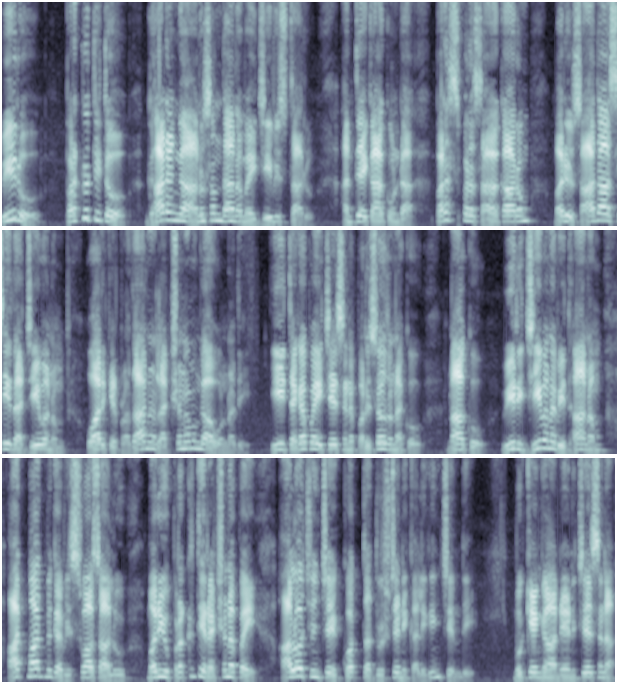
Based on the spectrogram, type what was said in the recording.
వీరు ప్రకృతితో గాఢంగా అనుసంధానమై జీవిస్తారు. అంతేకాకుండా పరస్పర సహకారం మరియు సాదాసీదా జీవనం వారికి ప్రధాన లక్షణంగా ఉన్నది. ఈ తెగపై చేసిన పరిశోధనకు నాకు వీరి జీవన విధానం ఆత్మాత్మిక విశ్వాసాలు మరియు ప్రకృతి రక్షణపై ఆలోచించే కొత్త దృష్టిని కలిగించింది. ముఖ్యంగా నేను చేసిన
